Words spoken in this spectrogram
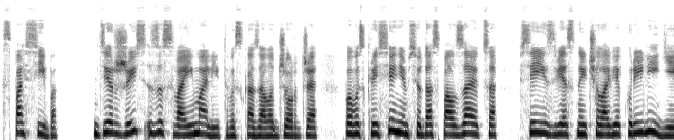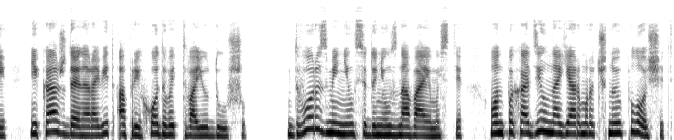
«Спасибо». «Держись за свои молитвы», — сказала Джорджия. «По воскресеньям сюда сползаются все известные человеку религии, и каждая норовит оприходовать твою душу». Двор изменился до неузнаваемости. Он походил на ярмарочную площадь.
